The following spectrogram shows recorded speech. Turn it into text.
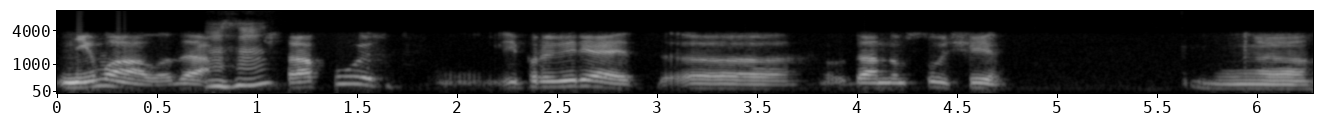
немало, да. Угу. Штрафует и проверяет э, в данном случае... Э,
